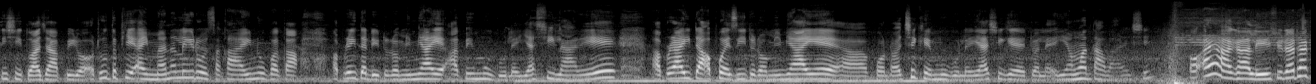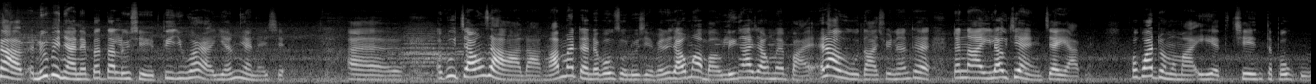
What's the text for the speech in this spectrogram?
သိရှိသွားကြပြီးတော့အထူးသဖြင့်အဲ့မန္တလေးတို့စကိုင်းတို့ဘက်ကအပရိသတ်တွေတော်တော်များများရဲ့အပိမှုကိုလည်းရရှိလာတယ်အပရိသတ်အဖွဲ့အစည်းတော်တော်များများရဲ့အာပေါ့နော်ချစ်ခင်မှုကိုလည်းရရှိခဲ့တဲ့အတွက်လည်းအယံဝတ်တာပါတယ်ရှင်။ဟောအဲ့ဟာကလေရှင်နဲ့ထက်ကအနုပညာနဲ့ပတ်သက်လို့ရှိရင်တည်ယူရတာအယံမြန်နေရှင်။အဲအခုចောင်းစာကဒါငါးမှတ်တန်တဲ့ပုတ်ဆိုလို့ရှိရင်ဘယ်တစ်ချောင်းမှမပါဘူး၄၅ချောင်းပဲပါတယ်အဲ့ဒါကိုဒါရွှေနှန်းထက်တနာရီလောက်ကြက်ရင်ကြက်ရမယ် ဖဖွားတော်မမအေးရဲ့တချင်းတစ်ပုတ်ကို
